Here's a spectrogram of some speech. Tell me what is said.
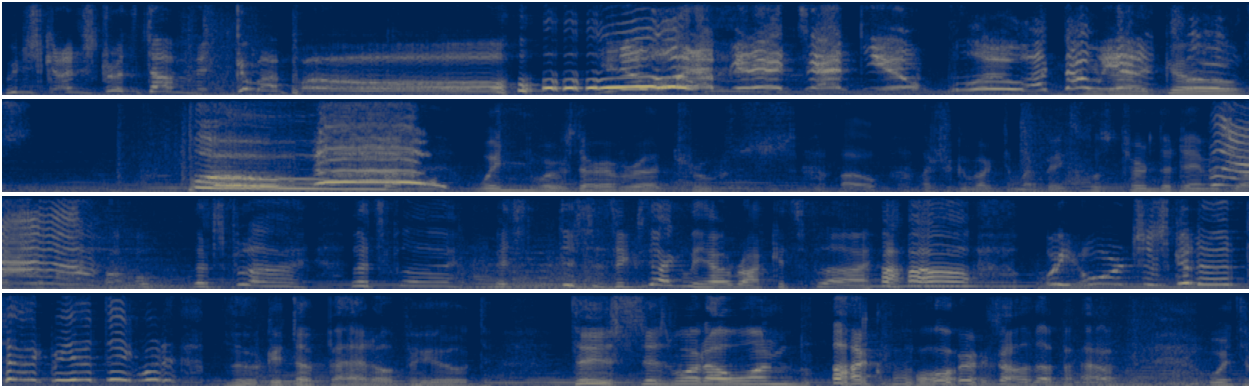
We just gotta destroy the top of it. Come on, boom! You know what? I'm gonna attack you, Blue. I thought we had a go. truce. Boom! When was there ever a truce? Oh, I should go back to my base. Let's turn the damage off. Uh oh, let's fly! Let's fly! It's, this is exactly how rockets fly. Wait, Orange is gonna attack me. I think. What? Look at the battlefield. This is what a one block war is all about. With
